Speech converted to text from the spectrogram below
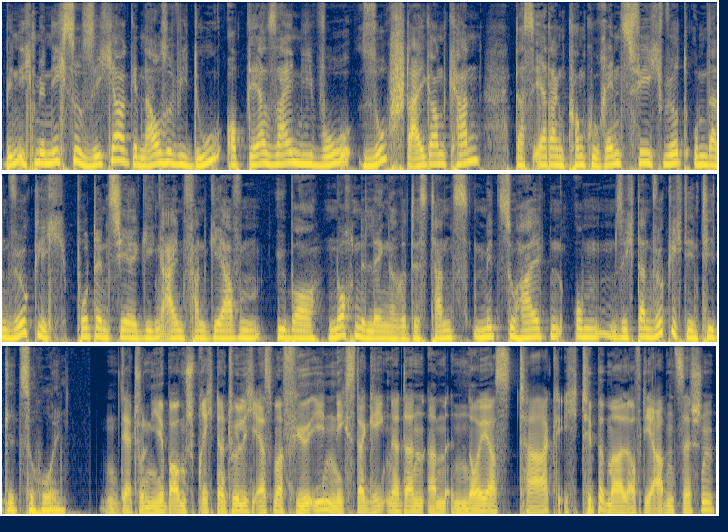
bin ich mir nicht so sicher, genauso wie du, ob der sein Niveau so steigern kann, dass er dann konkurrenzfähig wird, um dann wirklich potenziell gegen einen Van Gerven über noch eine längere Distanz mitzuhalten, um sich dann wirklich den Titel zu holen. Der Turnierbaum spricht natürlich erstmal für ihn. Nächster Gegner dann am Neujahrstag. Ich tippe mal auf die Abendsession.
